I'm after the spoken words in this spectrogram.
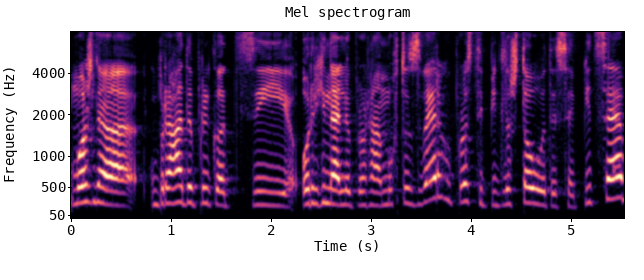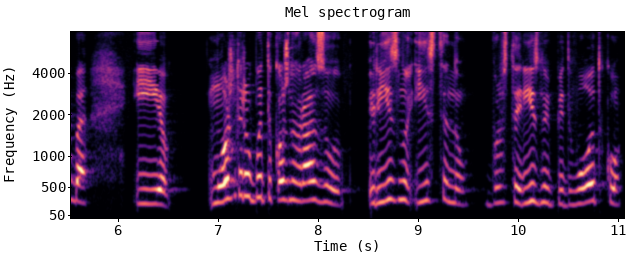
Можна брати приклад цієї оригінальної програми, хто зверху, просто підлаштовуватися під себе. І можна робити кожного разу різну істину, просто різну підводку.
